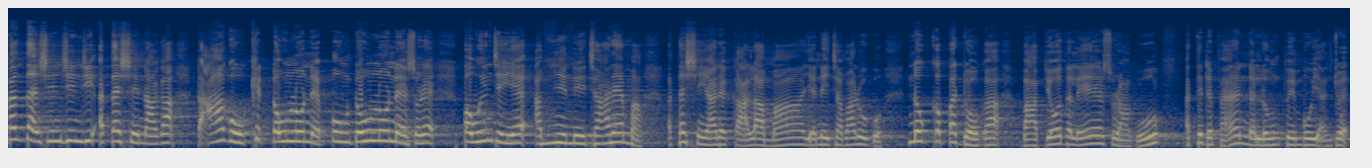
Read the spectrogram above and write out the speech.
တန်တန်ရှင်းချင်းကြီးအသက်ရှင်တာကတအားကိုခစ်တုံးလွန်းနဲ့ပုံတုံးလွန်းနဲ့ဆိုတော့ပဝင်းကျင်ရဲ့အမြင်တွေကြားထဲမှာအသက်ရှင်ရတဲ့ကာလမှာယနေ့ကျွန်တော်တို့ကိုနှုတ်ကပတ်တော်ကဘာပြောသလဲဆိုတာကိုအသစ်တစ်ပံနှလုံးသွင်းဖို့ရန်အတွက်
